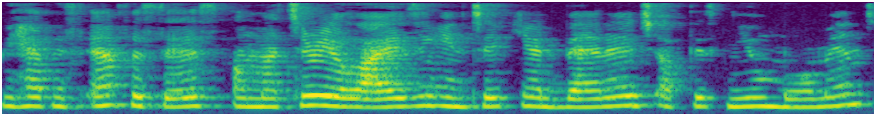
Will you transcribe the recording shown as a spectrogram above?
We have this emphasis on materializing and taking advantage of this new moment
